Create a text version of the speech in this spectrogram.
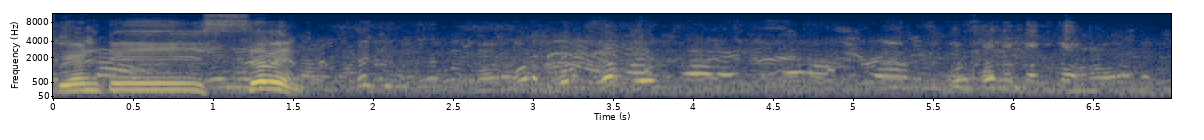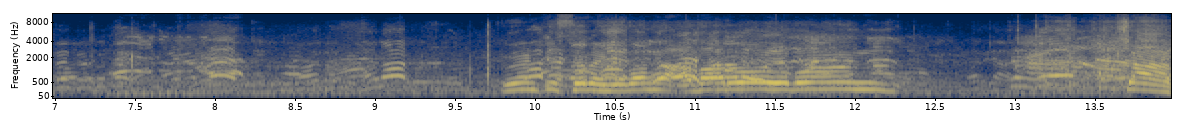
টোয়েন্টি সেভেন টোয়েন্টি সেভেন এবং আবারও এবং চার।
